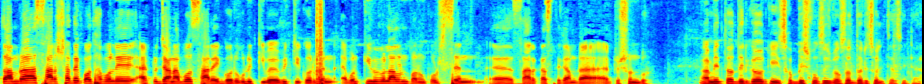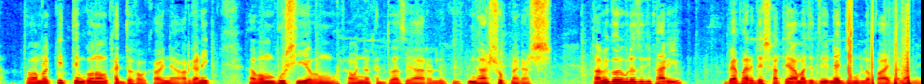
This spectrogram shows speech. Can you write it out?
তো আমরা স্যারের সাথে কথা বলে একটু জানাব স্যার এই গরুগুলি কীভাবে বিক্রি করবেন এবং কীভাবে লালন পালন করছেন স্যার কাছ থেকে আমরা একটু শুনব। আমি তো দীর্ঘ কি চব্বিশ, পঁচিশ বছর ধরে চলতেছে এটা। তো আমরা কৃত্রিম কোনো খাদ্য খাওয়া খাওয়াই না অর্গানিক এবং ভুসি এবং সামান্য খাদ্য আছে, আর হলো কি, ঘাস, শুকনা ঘাস। তো আমি গরুগুলো যদি পারি, ব্যাপারীদের সাথে আমার যদি ন্যায্য মূল্য পাই তাহলে আমি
